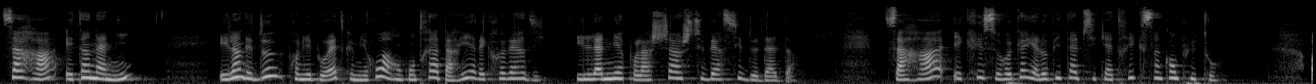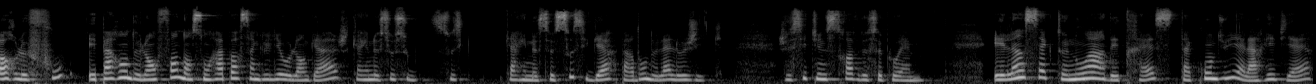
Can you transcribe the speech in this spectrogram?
Sarah est un ami et l'un des deux premiers poètes que Miro a rencontré à Paris avec Reverdy. Il l'admire pour la charge subversive de Dada. Sarah écrit ce recueil à l'hôpital psychiatrique cinq ans plus tôt. Or, le fou est parent de l'enfant dans son rapport singulier au langage, car il ne se, soucie guère pardon, de la logique. Je cite une strophe de ce poème. Et l'insecte noir des tresses t'a conduit à la rivière.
